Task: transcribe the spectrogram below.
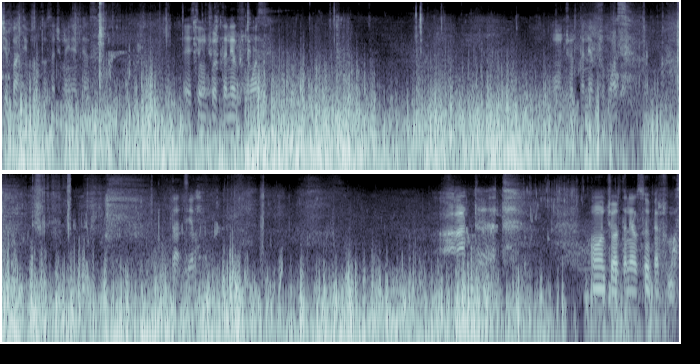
ce bate vântul ăsta ce mă enervează. Este un ciortănel frumos. Un ciortănel frumos. Uitați-l. Atât. Un ciortănel super frumos.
